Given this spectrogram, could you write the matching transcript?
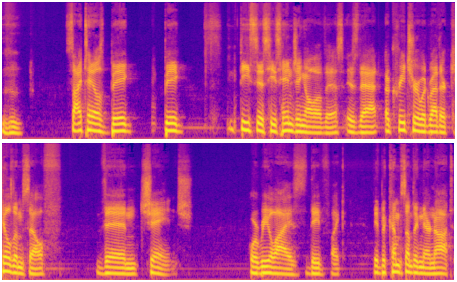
Mhm. Scytale's big, big thesis he's hinging all of this is that a creature would rather kill themselves than change or realize they've like they've become something they're not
